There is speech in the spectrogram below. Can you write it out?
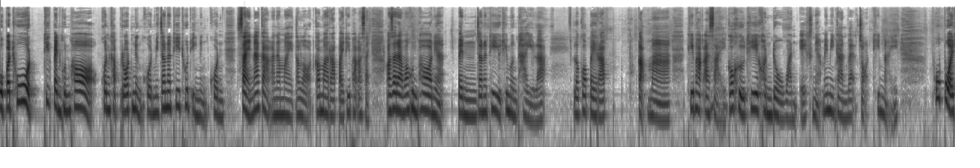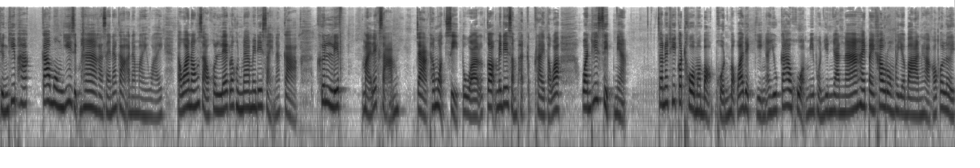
อุปทูตที่เป็นคุณพ่อ คนขับรถหนึ่งคน มีเจ้าหน้าที่ทูตอีกหนึ่งคน ใส่หน้ากากอนามัยตลอดก็มารับไปที่พักอาศัย เอาแสดงว่าคุณพ่อเนี่ย เป็นเจ้าหน้าที่อยู่ที่เมืองไทยอยู่ละ แล้วก็ไปรับกลับมาที่พักอาศัยก็คือที่คอนโด 1X เนี่ย ไม่มีการแวะจอดที่ไหน ผู้ป่วยถึงที่พัก9โมง25 ค่ะ ใส่หน้ากากอนามัยไว้ แต่ว่าน้องสาวคนเล็กและคุณแม่ไม่ได้ใส่หน้ากาก ขึ้นลิฟต์หมายเลข 3 จากทั้งหมด 4 ตัว แล้วก็ไม่ได้สัมผัสกับใคร แต่ว่าวันที่ 10 เนี่ย เจ้าหน้าที่ก็โทรมาบอกผลบอกว่าเด็กหญิงอายุ 9 ขวบมีผลยืนยันนะ ให้ไปเข้าโรงพยาบาลค่ะ เขาก็เลย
